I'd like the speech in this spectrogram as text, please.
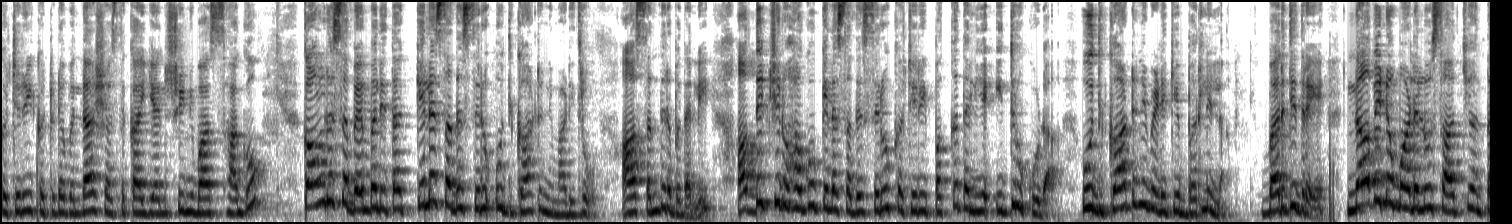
ಕಚೇರಿ ಕಟ್ಟಡವನ್ನು ಶಾಸಕ ಎನ್ ಶ್ರೀನಿವಾಸ್ ಹಾಗೂ ಕಾಂಗ್ರೆಸ್ ಬೆಂಬಲಿತ ಕೆಲ ಸದಸ್ಯರು ಉದ್ಘಾಟನೆ ಮಾಡಿದರು. ಆ ಸಂದರ್ಭದಲ್ಲಿ ಅಧ್ಯಕ್ಷರು ಹಾಗೂ ಕೆಲ ಸದಸ್ಯರು ಕಚೇರಿ ಪಕ್ಕದಲ್ಲಿಯೇ ಇದ್ರೂ ಕೂಡ ಉದ್ಘಾಟನೆ ವೇಳೆಗೆ ಬರಲಿಲ್ಲ. ಬರೆದಿದ್ರೆ ನಾವೇನು ಮಾಡಲು ಸಾಧ್ಯ ಅಂತ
